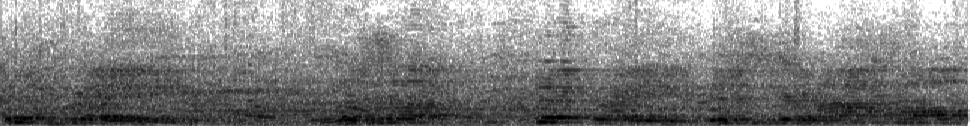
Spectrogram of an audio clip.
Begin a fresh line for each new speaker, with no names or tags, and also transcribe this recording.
fifth grade. Listen up, fifth grade, this is your last.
